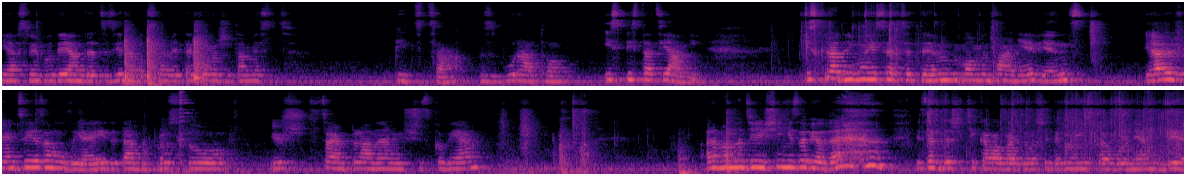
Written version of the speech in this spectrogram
ja w sumie podjęłam decyzję na podstawie tego, że tam jest pizza z burato i z pistacjami. I skradli moje serce tym momentalnie, więc ja już wiem, co je zamówię. Idę tam po prostu już z całym planem, już wszystko wiem. Ale mam nadzieję, że się nie zawiodę. Jestem też ciekawa bardzo właśnie tego miejsca ogólnie, gdzie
